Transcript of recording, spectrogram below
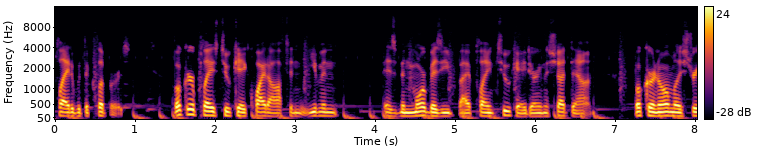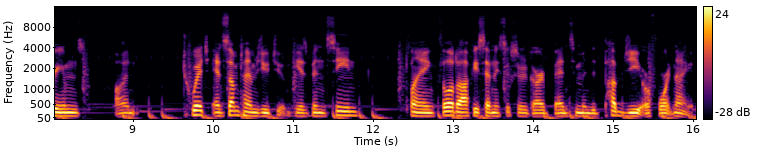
played with the Clippers. Booker plays 2K quite often, even has been more busy by playing 2K during the shutdown. Booker normally streams on Twitch and sometimes YouTube. He has been seen playing Philadelphia 76ers guard Ben Simmons in PUBG or Fortnite.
